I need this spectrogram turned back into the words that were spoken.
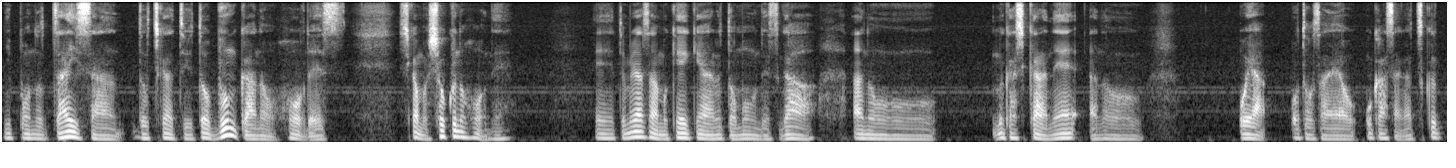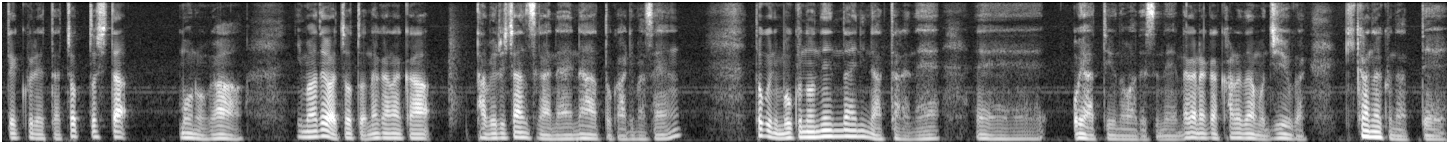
日本の財産どっちかというと文化の方です。しかも食の方ね。えーと、と皆さんも経験あると思うんですがあの昔からねあの親お父さんやお母さんが作ってくれたちょっとしたものが今ではちょっとなかなか食べるチャンスがないなとかありません？特に僕の年代になったらね、えー、親っていうのはですねなかなか体も自由が利かなくなって、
